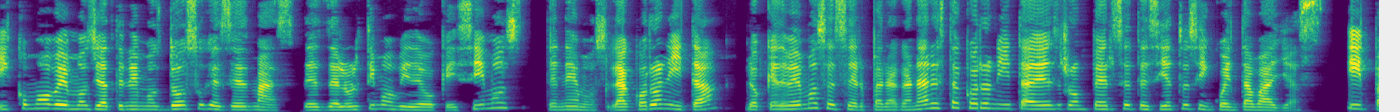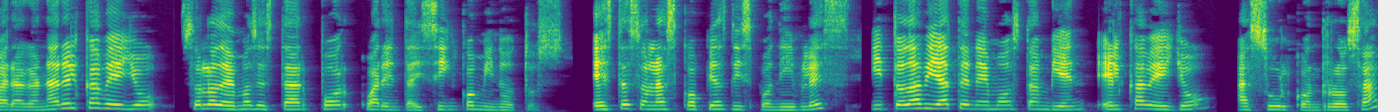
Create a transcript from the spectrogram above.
y como vemos ya tenemos dos UGCs más. Desde el último video que hicimos tenemos la coronita. Lo que debemos hacer para ganar esta coronita es romper 750 vallas. Y para ganar el cabello solo debemos estar por 45 minutos. Estas son las copias disponibles y todavía tenemos también el cabello azul con rosa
